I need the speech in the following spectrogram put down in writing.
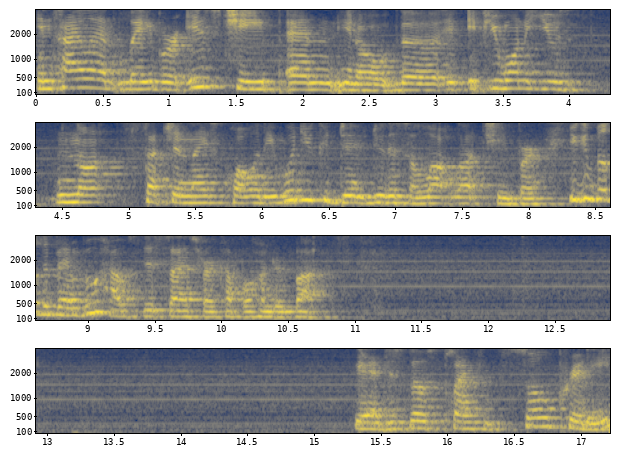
In Thailand, labor is cheap, and you know the if you want to use not such a nice quality wood, you could do, do this a lot, lot cheaper. You can build a bamboo house this size for a couple hundred bucks. Yeah, just those planks, it's so pretty.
